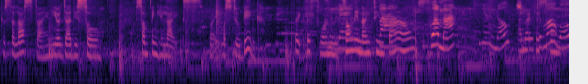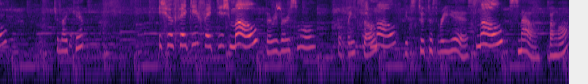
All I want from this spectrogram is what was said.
Because the last time your daddy saw something he likes, but it was too big. Like this one, and it's only 19 pounds. Grandma, you know, I like this one. Do you like it? it's a fetty, fetty small, Very, very small. Don't think so. small, It's two to three years. small. Smell. Bango?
